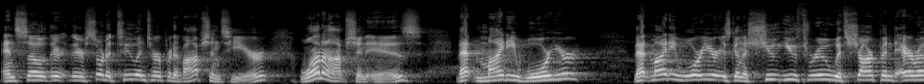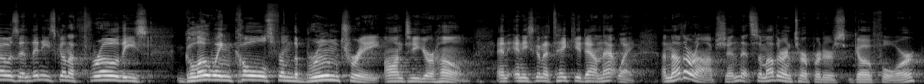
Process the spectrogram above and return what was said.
And so there, there's sort of two interpretive options here. One option is that mighty warrior, that mighty warrior is going to shoot you through with sharpened arrows, and then he's going to throw these glowing coals from the broom tree onto your home. And, and he's going to take you down that way. Another option that some other interpreters go for,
